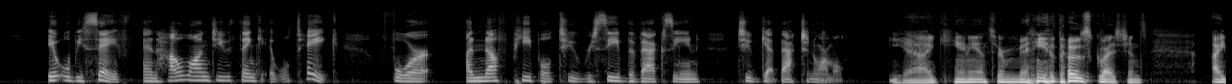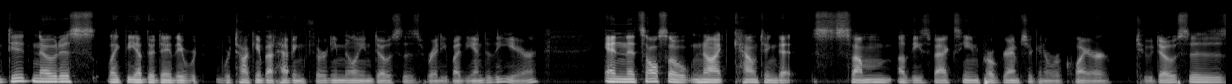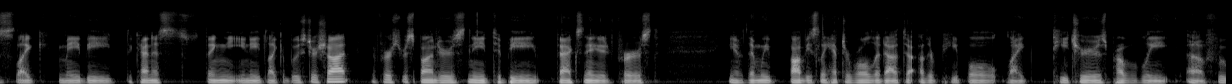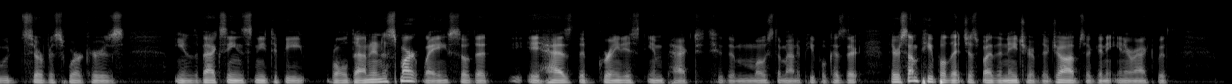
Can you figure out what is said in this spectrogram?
it will be safe? And how long do you think it will take for enough people to receive the vaccine to get back to normal? Yeah, I can't answer many of those questions. I did notice, like the other day, they were, were talking about having 30 million doses ready by the end of the year. And it's also not counting that some of these vaccine programs are going to require two doses, like maybe the kind of thing that you need, like a booster shot. The first responders need to be vaccinated first. You know, then we obviously have to roll it out to other people, like teachers, probably uh, food service workers, you know the vaccines need to be rolled out in a smart way so that it has the greatest impact to the most amount of people because there there are some people that just by the nature of their jobs are going to interact with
